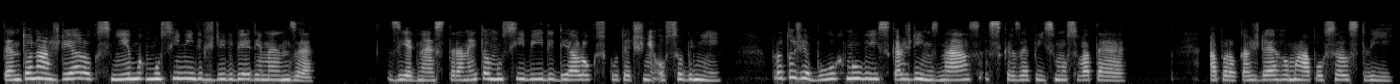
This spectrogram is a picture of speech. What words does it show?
Tento náš dialog s ním musí mít vždy dvě dimenze. Z jedné strany to musí být dialog skutečně osobní, protože Bůh mluví s každým z nás skrze písmo svaté. A pro každého má poselství.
